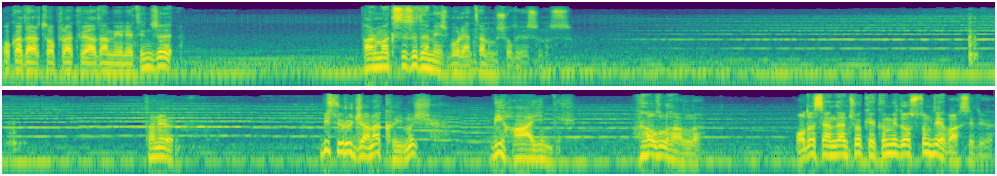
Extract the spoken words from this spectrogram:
O kadar toprak ve adam yönetince... Parmaksızı da mecburen tanımış oluyorsunuz. Tanıyorum. Bir sürü cana kıymış, bir haindir. Allah Allah. O da senden çok yakın bir dostum diye bahsediyor.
